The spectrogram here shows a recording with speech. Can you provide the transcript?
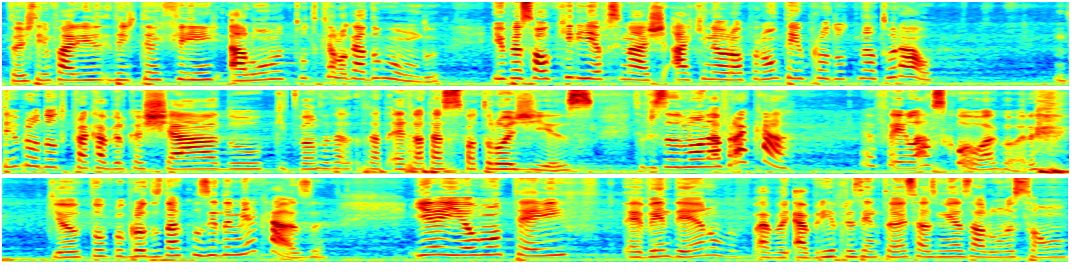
Então, a gente tem, a gente tem cliente, aluno tudo que é lugar do mundo. E o pessoal queria, assim, aqui na Europa não tem produto natural. Não tem produto para cabelo cacheado, que vão tratar, é, tratar essas patologias. Você precisa mandar para cá. Eu falei, lascou agora. Que eu estou com o produto na cozinha da minha casa. E aí eu montei é, vendendo, abrir representantes. As minhas alunas são,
